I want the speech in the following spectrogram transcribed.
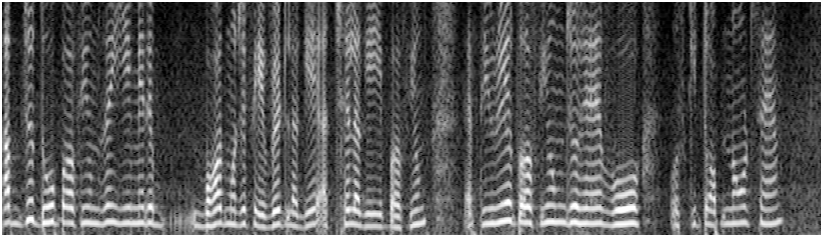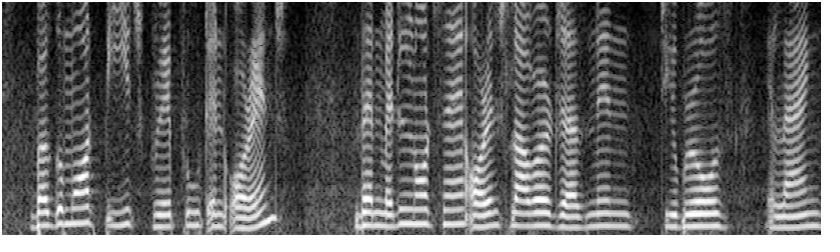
अब जो दो परफ्यूम्स हैं, ये मेरे बहुत मुझे फेवरेट लगे, अच्छे लगे ये परफ्यूम एथीरियल परफ्यूम जो है, वो उसकी टॉप नोट्स हैं। Bergamot peach grapefruit and orange then middle notes हैं orange flower jasmine tuberose ylang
